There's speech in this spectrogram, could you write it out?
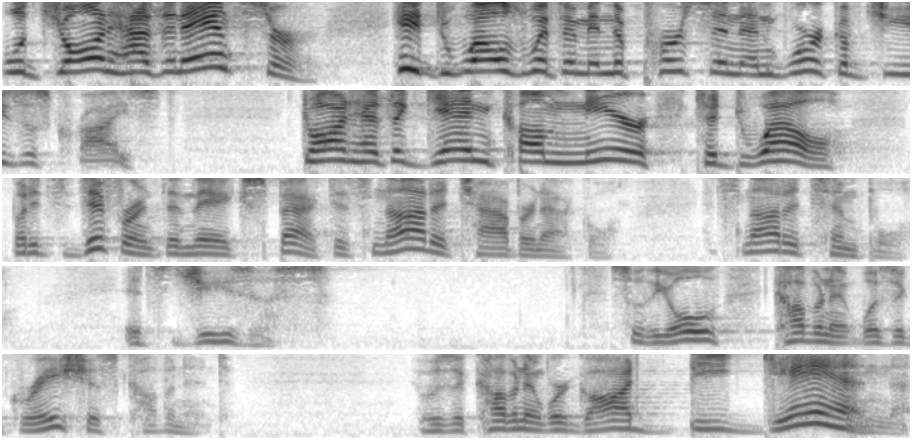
Well, John has an answer. He dwells with him in the person and work of Jesus Christ. God has again come near to dwell, but it's different than they expect. It's not a tabernacle, it's not a temple, it's Jesus. So the old covenant was a gracious covenant. It was a covenant where God began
